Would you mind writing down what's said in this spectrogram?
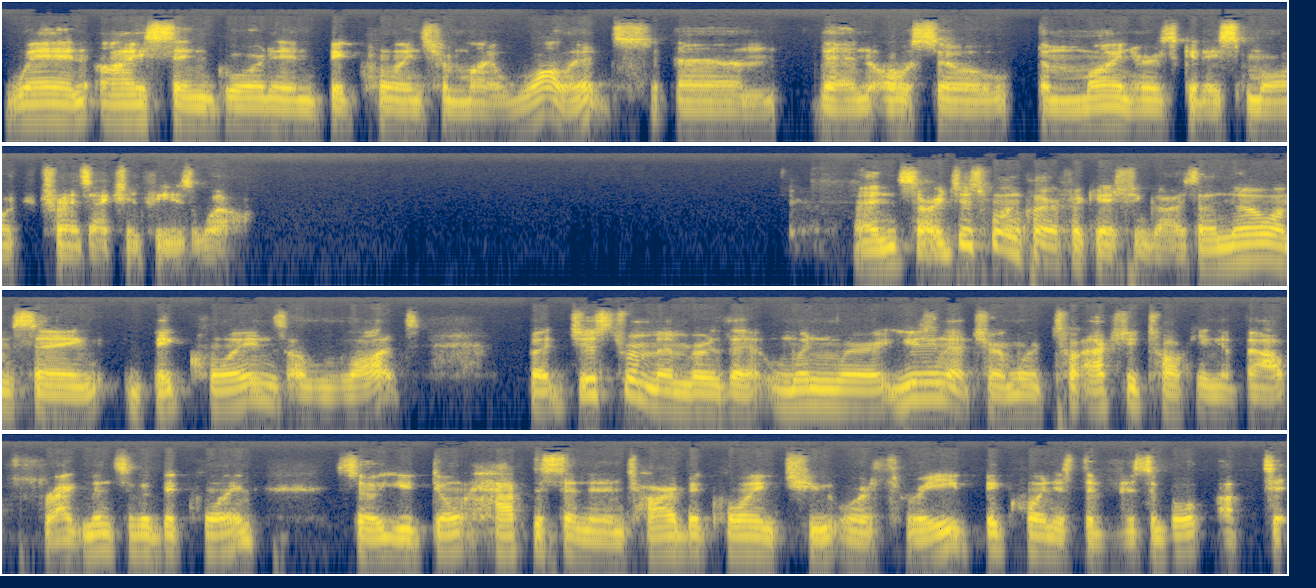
When I send Gordon bitcoins from my wallet, um, then also the miners get a small transaction fee as well. And sorry, just one clarification, guys. I know I'm saying bitcoins a lot, but just remember that when we're using that term, we're actually talking about fragments of a Bitcoin. So you don't have to send an entire Bitcoin, two or three. Bitcoin is divisible up to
